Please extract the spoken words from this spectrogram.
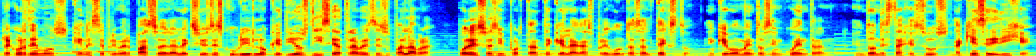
Recordemos que en este primer paso de la lección es descubrir lo que Dios dice a través de su palabra. Por eso es importante que le hagas preguntas al texto, en qué momento se encuentran, en dónde está Jesús, a quién se dirige.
